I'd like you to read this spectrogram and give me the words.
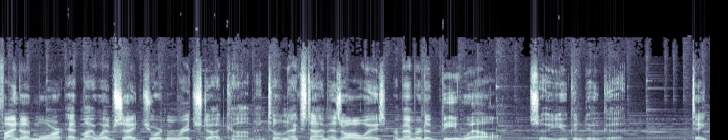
Find out more at my website, jordanrich.com. Until next time, as always, remember to be well so you can do good. Take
